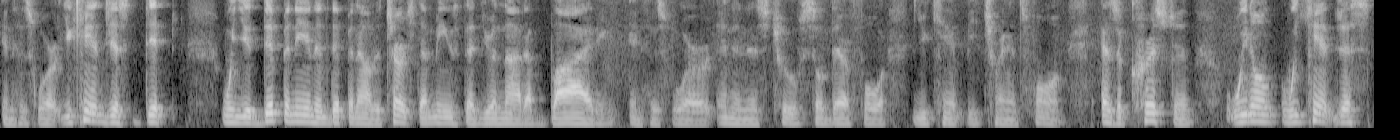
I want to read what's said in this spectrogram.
in His Word. You can't just dip. When you're dipping in and dipping out of church, that means that you're not abiding in His Word and in His truth. So therefore, you can't be transformed. As a Christian, we don't. We can't just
